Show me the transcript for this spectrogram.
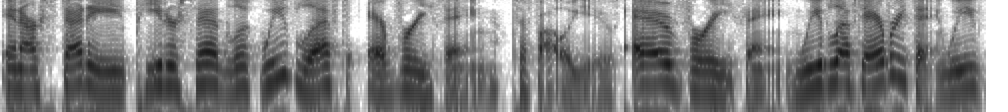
in our study, Peter said, Look, we've left everything to follow you. Everything. We've left everything. We've,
